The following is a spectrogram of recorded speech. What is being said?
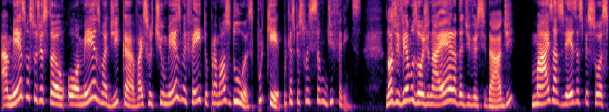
a mesma sugestão ou a mesma dica vai surtir o mesmo efeito para nós duas. Por quê? Porque as pessoas são diferentes. Nós vivemos hoje na era da diversidade, mas às vezes as pessoas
